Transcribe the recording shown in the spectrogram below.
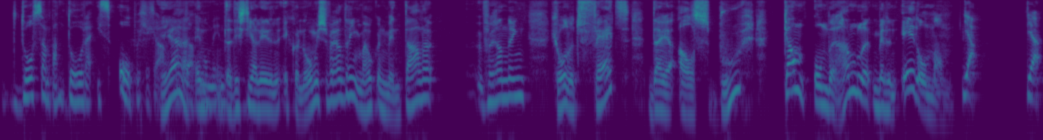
de doos van Pandora is opengegaan op Ja, dat en moment. dat is niet alleen een economische verandering, maar ook een mentale verandering. Gewoon het feit dat je als boer kan onderhandelen met een edelman. Ja, Ja,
